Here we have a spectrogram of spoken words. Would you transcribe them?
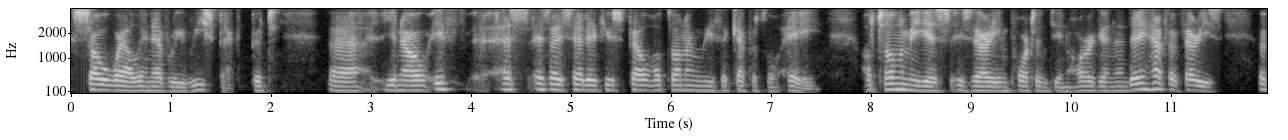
so well in every respect, but uh, you know, if as as I said, if you spell autonomy with a capital A, autonomy is is very important in Oregon, and they have a very a,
